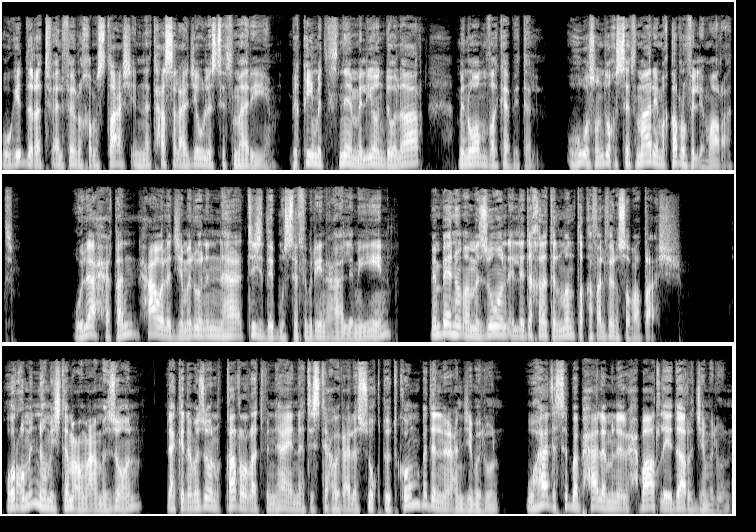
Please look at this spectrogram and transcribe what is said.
وقدرت في 2015 إنها تحصل على جولة استثمارية بقيمة 2 مليون دولار من ومضه كابيتال وهو صندوق استثماري مقره في الإمارات. ولاحقا حاولت جملون إنها تجذب مستثمرين عالميين من بينهم أمازون اللي دخلت المنطقة في 2017. ورغم إنهم اجتمعوا مع أمازون لكن أمازون قررت في النهاية إنها تستحوذ على سوق دوت كوم بدلا عن جملون وهذا سبب حالة من الإحباط لإدارة جملون.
